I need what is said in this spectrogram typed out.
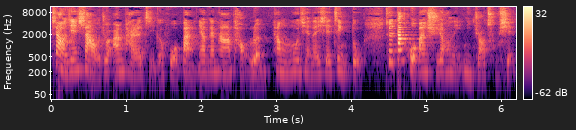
像我今天下午就安排了几个伙伴要跟他讨论他们目前的一些进度。所以当伙伴需要你，你就要出现。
